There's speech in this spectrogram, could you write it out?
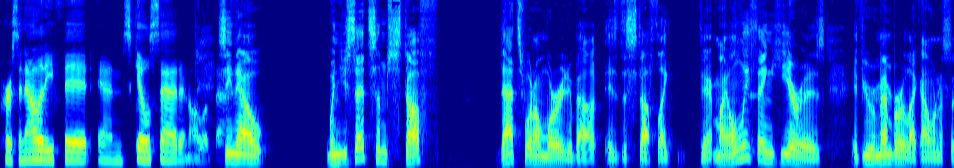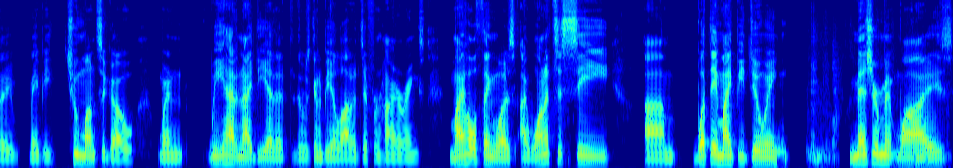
personality fit and skill set and all of that. See, now, when you said some stuff, that's what I'm worried about is the stuff. Like, my only thing here is if you remember, like, I want to say maybe two months ago, when we had an idea that there was going to be a lot of different hirings. My whole thing was I wanted to see um, what they might be doing measurement wise,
